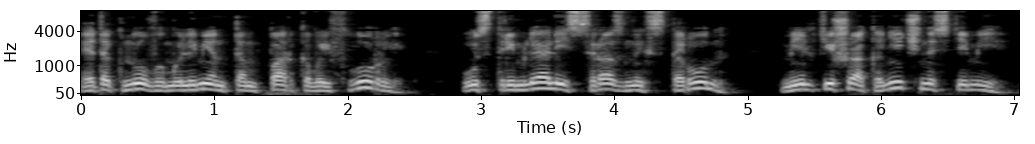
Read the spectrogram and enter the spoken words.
Это к новым элементам парковой флоры устремлялись с разных сторон, мельтеша конечностями,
